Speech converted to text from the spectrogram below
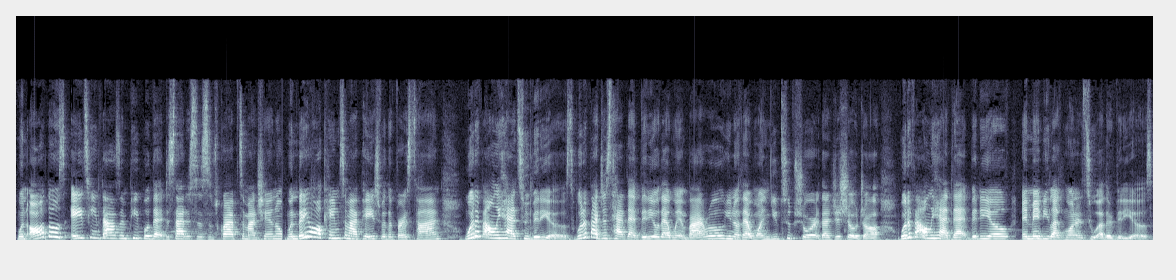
when all those 18,000 people that decided to subscribe to my channel, when they all came to my page for the first time, what if I only had two videos? What if I just had that video that went viral, you know, that one YouTube short that I just showed y'all? What if I only had that video and maybe like one or two other videos?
